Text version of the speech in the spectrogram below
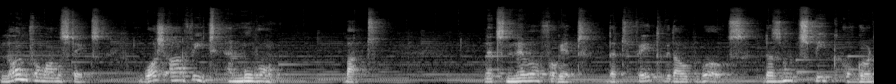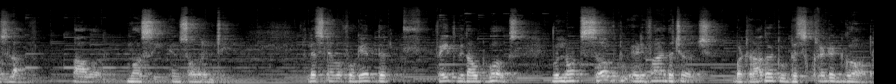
learn from our mistakes, wash our feet, and move on. But let's never forget that faith without works does not speak of God's love, power, mercy, and sovereignty. Let's never forget that faith without works will not serve to edify the church, but rather to discredit God.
